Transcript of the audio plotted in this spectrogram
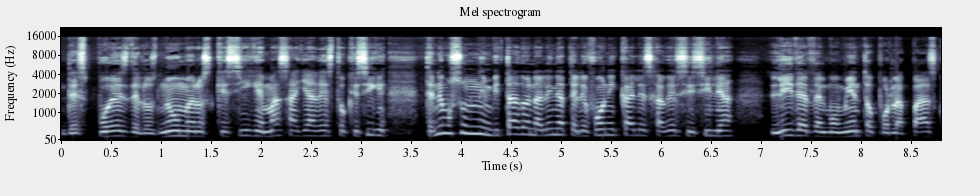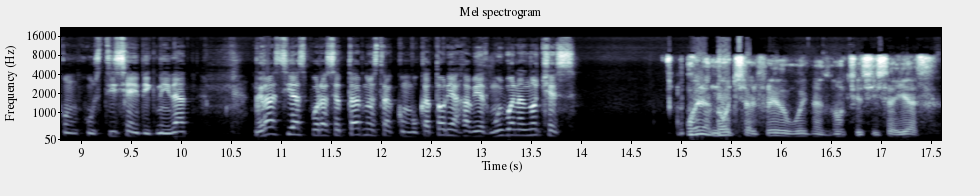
después de los números, que sigue, más allá de esto que sigue. Tenemos un invitado en la línea telefónica, él es Javier Sicilia, líder del Movimiento por la Paz con Justicia y Dignidad. Gracias por aceptar nuestra convocatoria, Javier. Muy buenas noches. Buenas noches, Alfredo. Buenas noches, Isaías.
